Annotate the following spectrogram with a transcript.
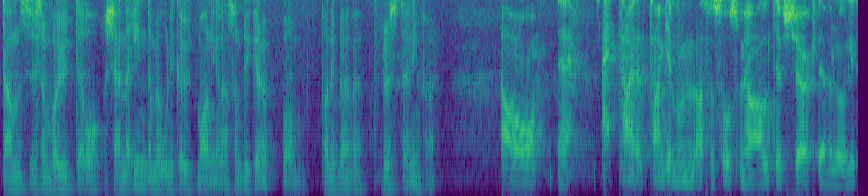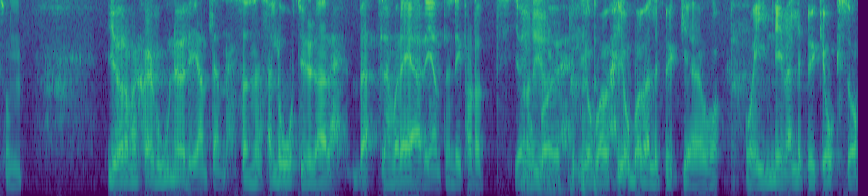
dams, liksom vara ute och känna in de olika utmaningarna som dyker upp och vad ni behöver rusta er inför? Ja, eh, tanken, alltså så som jag alltid försökt är väl att liksom göra mig själv onödig egentligen. Sen, sen låter ju det där bättre än vad det är egentligen. Det är klart att jag ja, jobbar, jobbar, jobbar väldigt mycket och, och är inne i väldigt mycket också.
